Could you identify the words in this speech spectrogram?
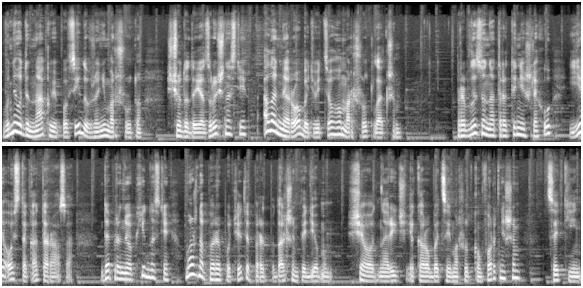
Вони одинакові по всій довжині маршруту, що додає зручності, але не робить від цього маршрут легшим. Приблизно на третині шляху є ось така тераса, де при необхідності можна перепочити перед подальшим підйомом. Ще одна річ, яка робить цей маршрут комфортнішим, це тінь.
